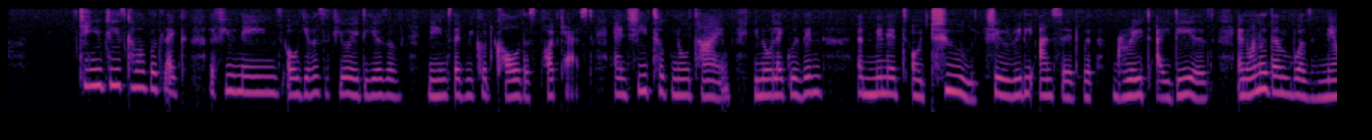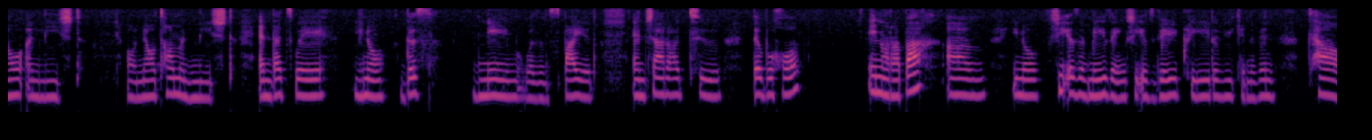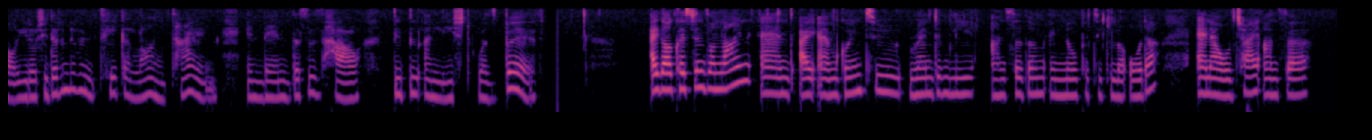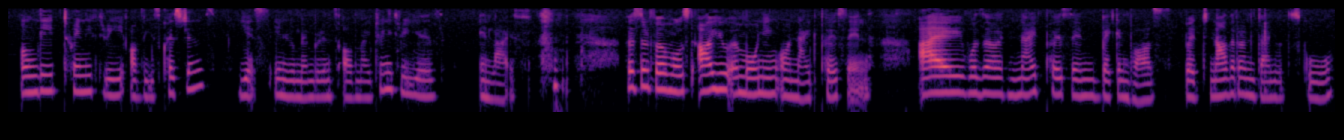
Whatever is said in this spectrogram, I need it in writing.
Can you please come up with like a few names or give us a few ideas of names that we could call this podcast? And she took no time, you know, like within a minute or two, she already answered with great ideas and one of them was Nell Unleashed or Nell Tom Unleashed, and that's where you know this name was inspired. And shout out to Debuho Inorapa. Um, you know, she is amazing. She is very creative. You can even tell, you know, she didn't even take a long time. And then this is how Tutu Unleashed was birthed. I got questions online and I am going to randomly answer them in no particular order and I will try answer only 23 of these questions. Yes, in remembrance of my 23 years in life. First and foremost, are you a morning or night person? I was a night person back in Voss, but now that I'm done with school,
